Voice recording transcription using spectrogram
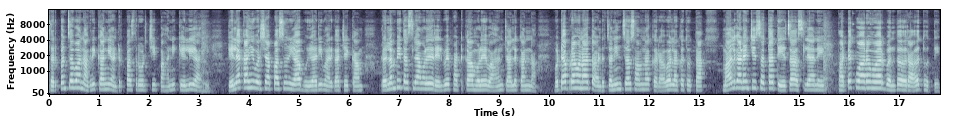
सरपंच व नागरिकांनी अंडरपास रोडची पाहणी केली आहे. गेल्या काही वर्षापासून या भुयारी मार्गाचे काम प्रलंबित असल्यामुळे रेल्वे फाटकामुळे वाहन चालकांना मोठ्या प्रमाणात अडचणींचा सामना करावा लागत होता. मालगाड्यांची सतत ये जा असल्याने फाटक वारंवार बंद राहत होते.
